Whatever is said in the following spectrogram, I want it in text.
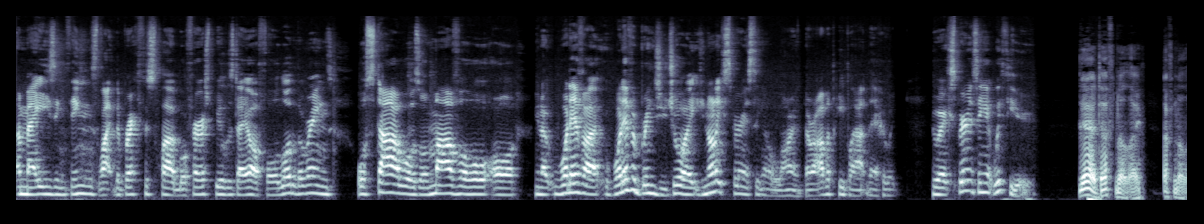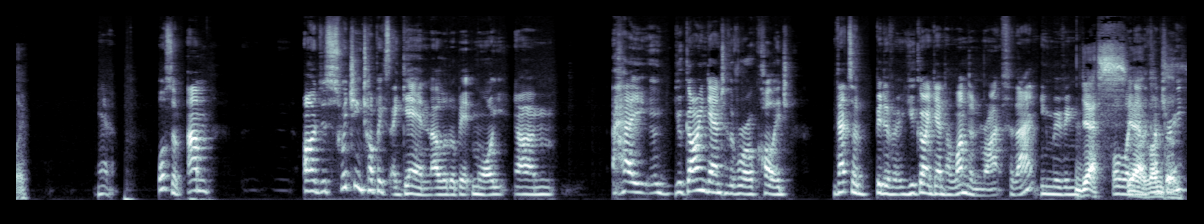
amazing things like the breakfast club or ferris bueller's day off or lord of the rings or star wars or marvel or you know whatever whatever brings you joy you're not experiencing it alone there are other people out there who are who are experiencing it with you Yeah, definitely. Definitely. yeah. Awesome. Um, uh, just switching topics again a little bit more. Um, hey, you're going down to the Royal College. That's a bit of a. You're going down to London, right? For that, you're moving Yes. all the way yeah, down the London. country.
